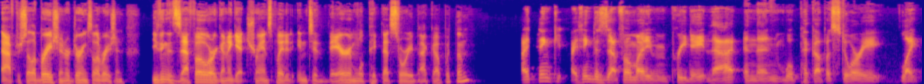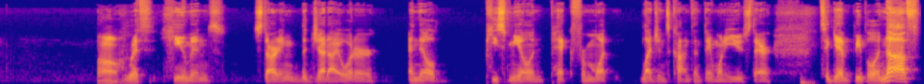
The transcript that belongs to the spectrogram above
after celebration or during celebration, do you think the Zeffo are going to get translated into there and we'll pick that story back up with them? I think I think the Zeffo might even predate that, and then we'll pick up a story like Oh, with humans starting the Jedi Order, and they'll piecemeal and pick from what Legends content they want to use there to give people enough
